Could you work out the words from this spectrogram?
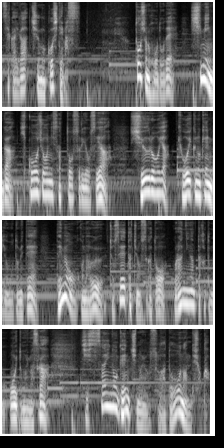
世界が注目をしています。当初の報道で市民が飛行場に殺到する様子や就労や教育の権利を求めてデモを行う女性たちの姿をご覧になった方も多いと思いますが実際の現地の様子はどうなんでしょうか？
